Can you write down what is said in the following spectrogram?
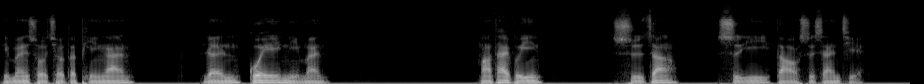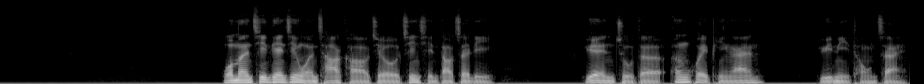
你们所求的平安仍归你们。马太福音十章十一到十三节。我们今天经文查考就进行到这里，愿主的恩惠平安与你同在。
